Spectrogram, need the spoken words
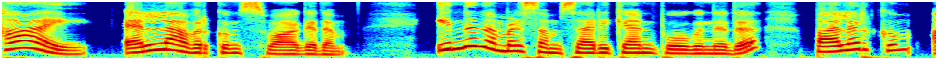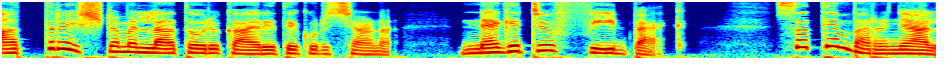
ഹായ് എല്ലാവർക്കും സ്വാഗതം. ഇന്ന് നമ്മൾ സംസാരിക്കാൻ പോകുന്നത് പലർക്കും അത്ര ഇഷ്ടമല്ലാത്ത ഒരു കാര്യത്തെക്കുറിച്ചാണ് നെഗറ്റീവ് ഫീഡ്ബാക്ക് സത്യം പറഞ്ഞാൽ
